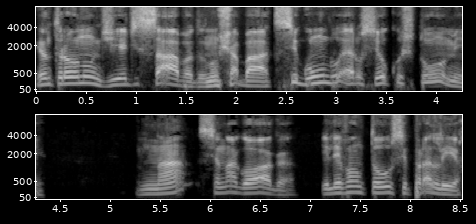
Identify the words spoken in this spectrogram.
entrou num dia de sábado, num shabat, segundo era o seu costume, na sinagoga, e levantou-se para ler.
